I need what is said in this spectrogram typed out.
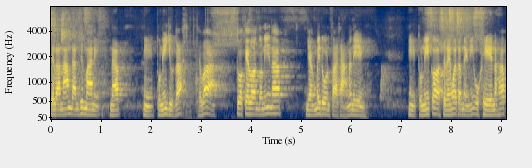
เวลาน้ำดันขึ้นมานี่นะครับ นี่ตรงนี้หยุดละ แต่ว่าตัวแกลอนตัวนี้นะครับ ยังไม่โดนฝาถังนั่นเอง นี่ตรงนี้ก็แสดงว่าตำแหน่งนี้โอเคนะครับ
